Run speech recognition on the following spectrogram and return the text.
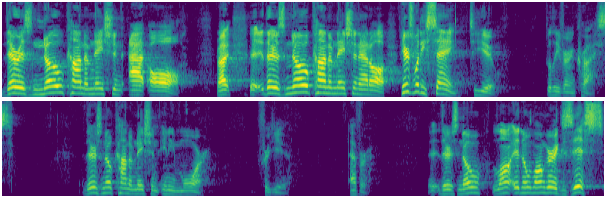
there is no condemnation at all. Right? There's no condemnation at all. Here's what he's saying to you, believer in Christ there's no condemnation anymore for you, ever. There's no long, it no longer exists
